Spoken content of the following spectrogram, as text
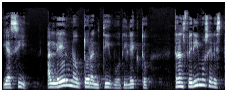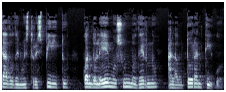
Y así, al leer un autor antiguo, dilecto, transferimos el estado de nuestro espíritu cuando leemos un moderno al autor antiguo.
